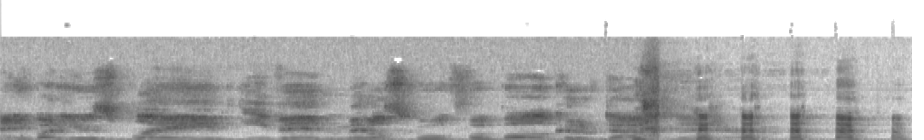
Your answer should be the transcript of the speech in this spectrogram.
Anybody who's played even middle school football could have died with that arrow.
